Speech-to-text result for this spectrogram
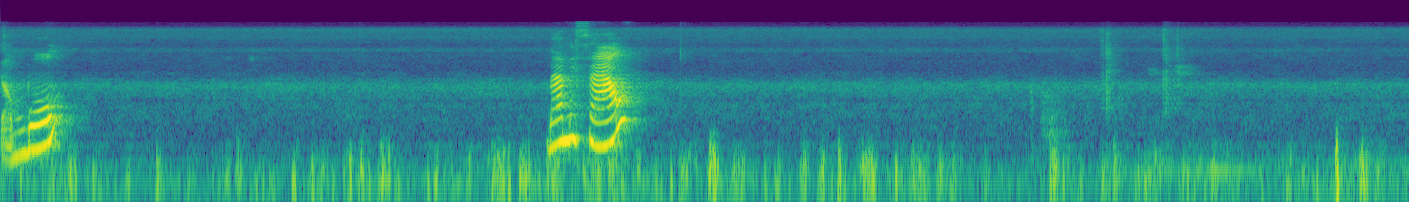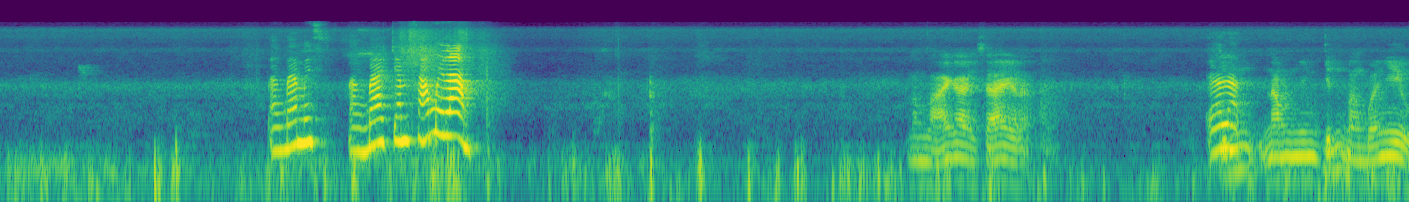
cộng 4 36 bằng 30 bằng 365 làm lại coi sai rồi đó? Đó là 9, 5 nhân 9 bằng bao nhiêu?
